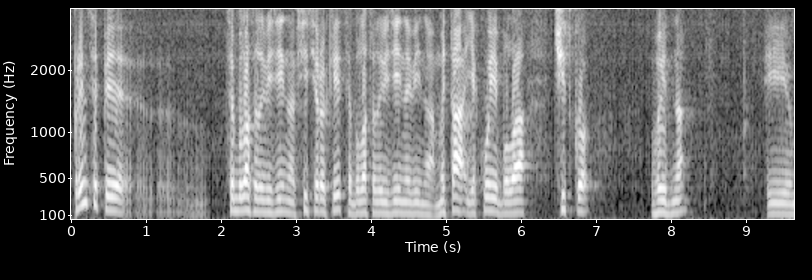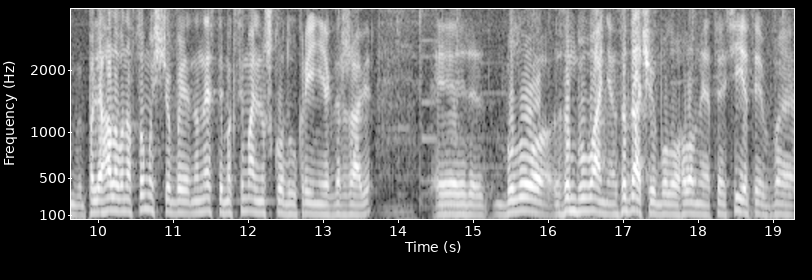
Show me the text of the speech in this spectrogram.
В принципі, е, це була телевізійна, всі ці роки це була телевізійна війна, мета якої була чітко видна. І полягала вона в тому, щоб нанести максимальну шкоду Україні як державі. Е, Було зомбування, задачею було головне це сіяти в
